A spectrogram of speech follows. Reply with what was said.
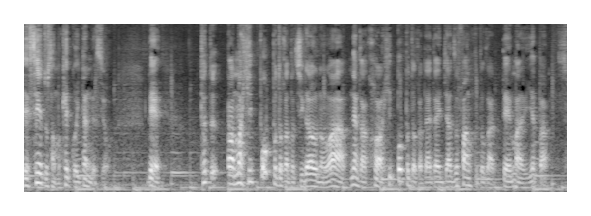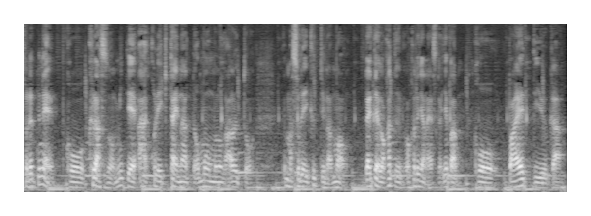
で生徒さんも結構いたんですよ。でたとあまあヒップホップとかと違うのはなんかほらヒップホップとか大体ジャズファンクとかってまあやっぱそれってねこうクラスを見てあこれ行きたいなって思うものがあるとまあそれ行くっていうのはもう大体分かってる分かるじゃないですか。やっぱこう映えっていうか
